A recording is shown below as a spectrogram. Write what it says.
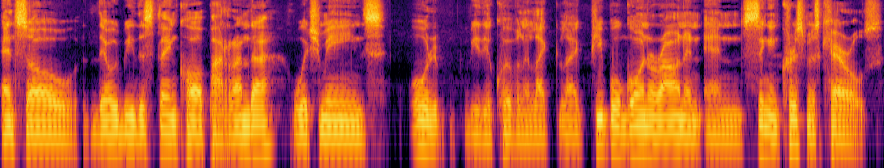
and so there would be this thing called parranda, which means what would be the equivalent? Like like people going around and, and singing Christmas carols,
